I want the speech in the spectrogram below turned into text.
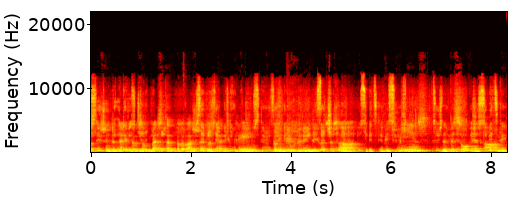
Důsledkem tohoto rozdělení bylo území západního Běloruska a západní Ukrajiny začalo začleněna do Sovětského svazu, což znamená, že sovětská armáda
